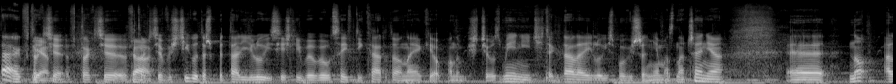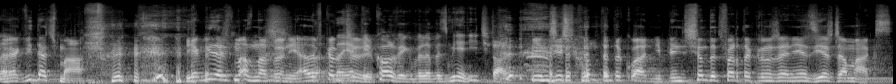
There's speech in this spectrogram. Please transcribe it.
Tak, w trakcie, w trakcie, w Tak. trakcie wyścigu też pytali Luis, jeśli by był safety car, to na jakie opony byś chciał zmienić i tak dalej. Luis mówi, że nie ma znaczenia. E, no, ale No jak widać ma. jak widać ma znaczenie, ale w na każdym razie... jakiekolwiek byleby zmienić. Tak, 50 dokładnie, 54 okrążenie, zjeżdża Max.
